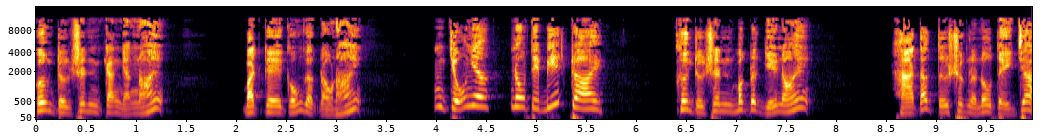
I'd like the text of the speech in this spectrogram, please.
Khương Trường Sinh căng nhận nói. Bạch Kỳ cũng gật đầu nói. Chủ nhân, nô thì biết rồi. Khương Trường Sinh bất đắc dĩ nói. Hà tất tự xưng là nô tỳ chứ?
